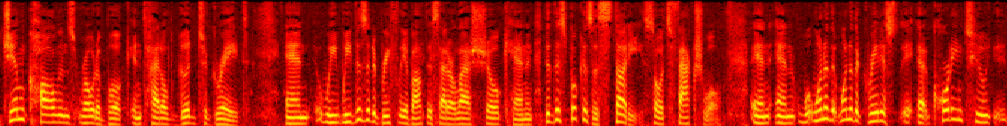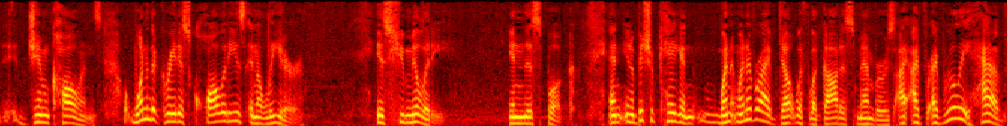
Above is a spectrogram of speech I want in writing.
Jim Collins wrote a book entitled Good to Great. And we, we visited briefly about this at our last show, Ken. And that this book is a study, so it's factual. And and one of the one of the greatest, according to Jim Collins, one of the greatest qualities in a leader is humility in this book. And you know, Bishop Kagan, when, whenever I've dealt with Legatus members, I, I've, I really have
